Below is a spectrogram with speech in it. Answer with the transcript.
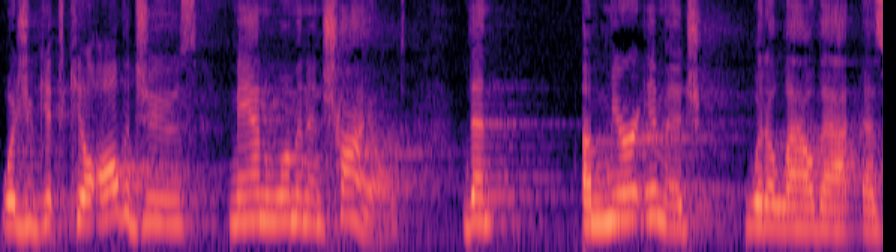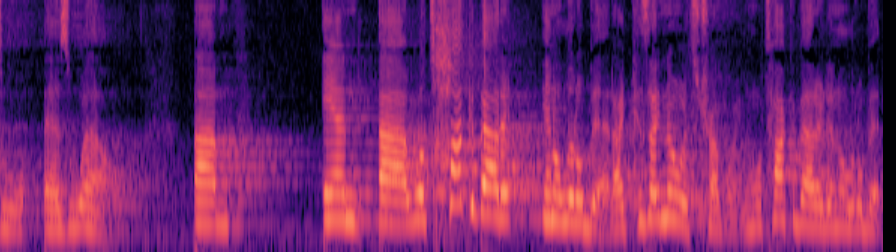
was you get to kill all the Jews, man, woman, and child, then a mirror image would allow that as, as well. Um, and uh, we'll talk about it in a little bit, because I, I know it's troubling. We'll talk about it in a little bit.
